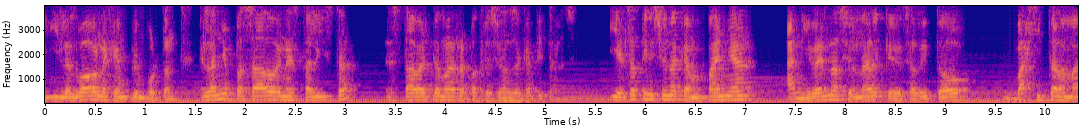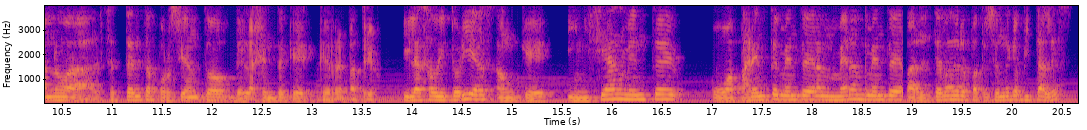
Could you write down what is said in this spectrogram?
Y les voy a dar un ejemplo importante. El año pasado en esta lista estaba el tema de repatriaciones de capitales. Y el SAT inició una campaña a nivel nacional que se auditó bajita la mano al 70% de la gente que, que repatrió. Y las auditorías, aunque inicialmente o aparentemente eran meramente para el tema de repatriación de capitales,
